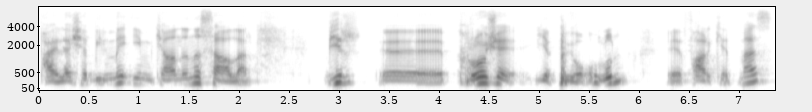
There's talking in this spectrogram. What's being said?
paylaşabilme imkanını sağlar. Bir proje yapıyor olun, fark etmez.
